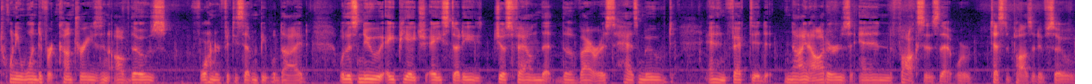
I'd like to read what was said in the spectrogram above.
21 different countries, and of those, 457 people died. Well, this new APHA study just found that the virus has moved and infected nine otters and foxes that were tested positive. So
